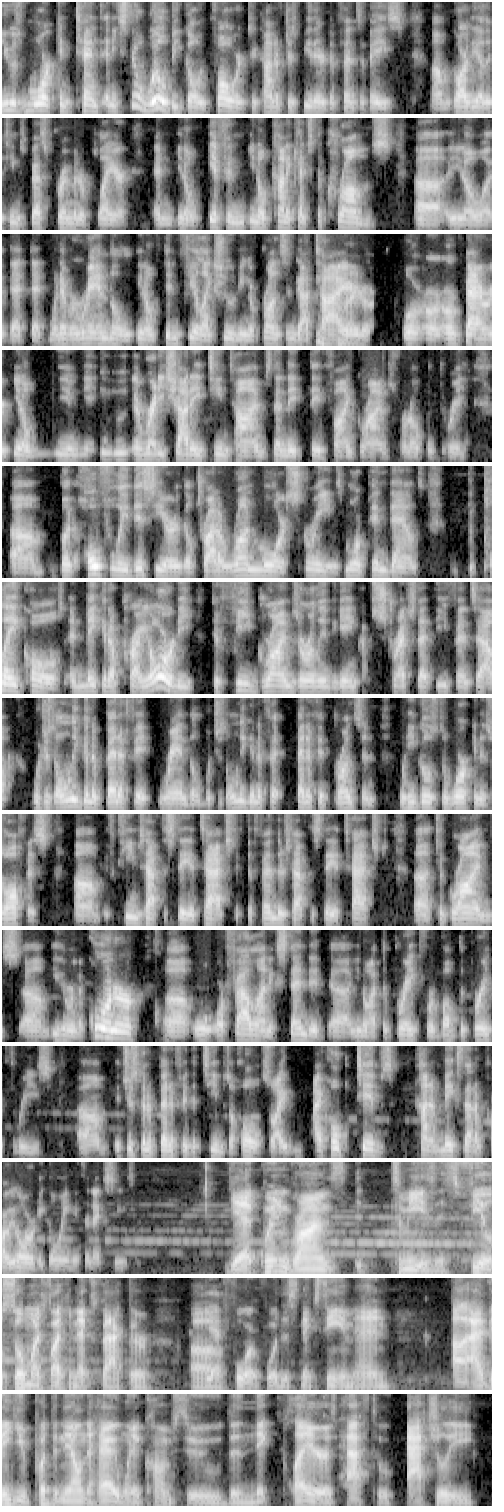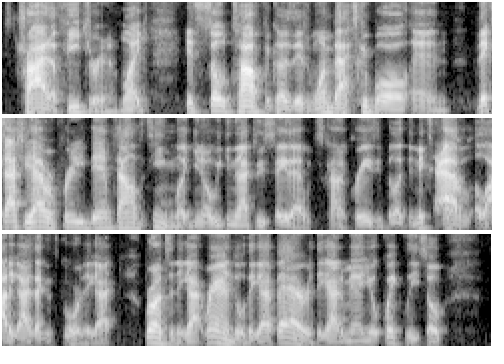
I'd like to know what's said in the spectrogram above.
he was more content, and he still will be going forward to kind of just be their defensive ace, um, guard the other team's best perimeter player, and you know if and you know kind of catch the crumbs, uh, you know uh, that that whenever Randle you know didn't feel like shooting or Brunson got tired right. or or, or, or Barrett, you know, you, already shot 18 times, then they, they'd find Grimes for an open three. Um, but hopefully this year they'll try to run more screens, more pin downs, play calls, and make it a priority to feed Grimes early in the game, stretch that defense out, which is only going to benefit Randle, which is only going to benefit Brunson when he goes to work in his office. Um, if teams have to stay attached, if defenders have to stay attached uh, to Grimes, um, either in the corner uh, or, or, foul line extended, uh, you know, at the break for above the break threes, um, it's just going to benefit the team as a whole. So I, I hope Thibs kind of makes that a priority going into next season. Yeah, Quentin Grimes to me is, is feels so much like an X factor uh, yeah. for for this Knicks team, and I think you put the nail on the head when it comes to the Knick players have to actually try to feature him. Like it's so tough because there's one basketball and Knicks actually have a pretty damn talented team. Like, you know, we can actually say that, which is kind of crazy. But like the Knicks have a lot of guys that can score. They got Brunson, they got Randle, they got Barrett, they got Immanuel Quickley. So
